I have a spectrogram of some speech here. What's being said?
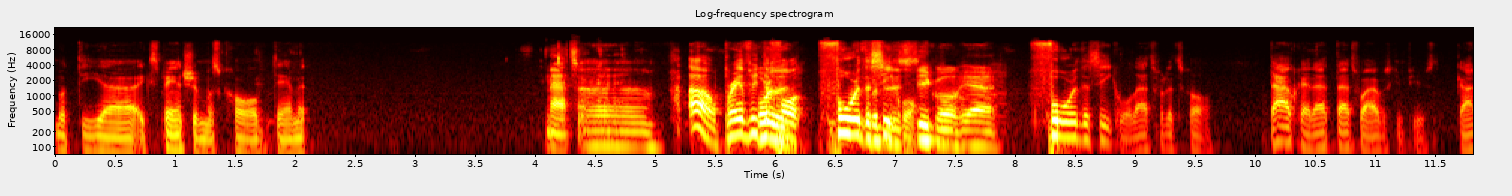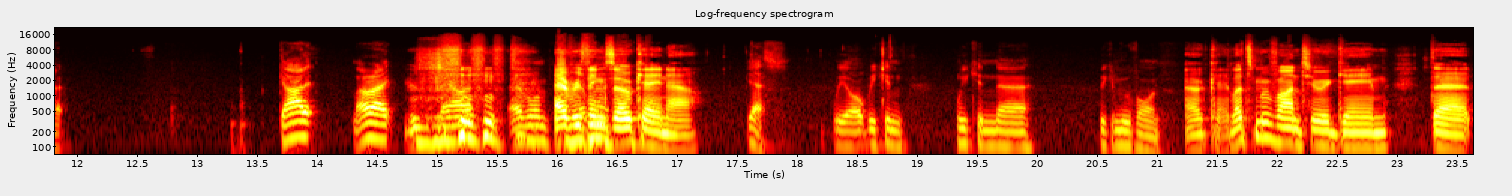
what the uh, expansion was called. Damn it. That's okay. Uh, Oh, Bravely For the- Default for the with sequel. sequel, yeah. for the sequel. That's what it's called. That, okay, that that's why I was confused. Got it. Got it. All right. Now everyone. Everything's everyone- okay now. yes. We all we can we can uh, we can move on. Okay, let's move on to a game that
